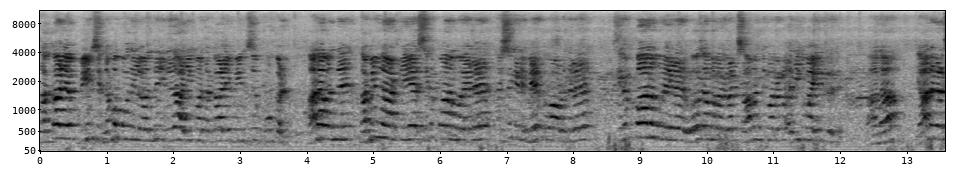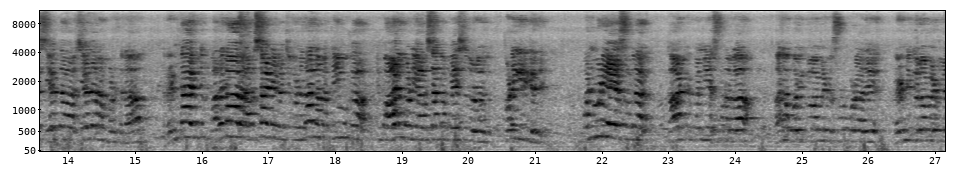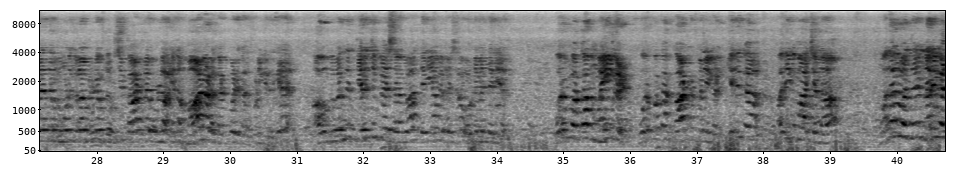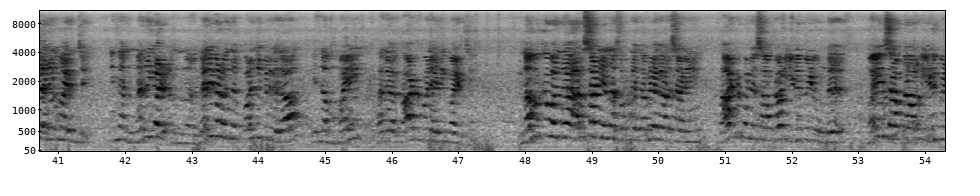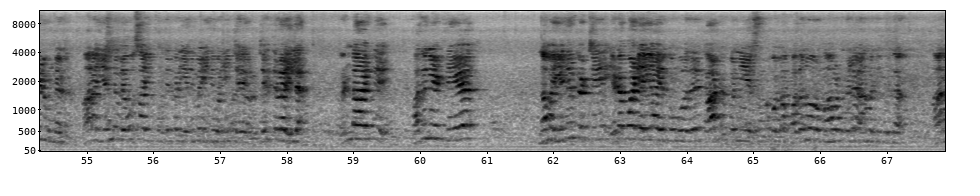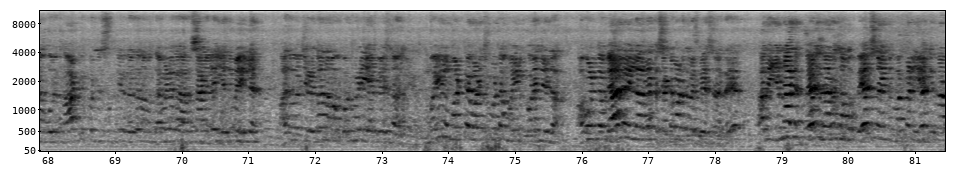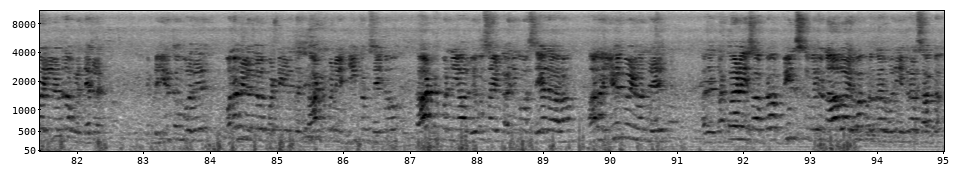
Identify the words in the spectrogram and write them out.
தக்காளி பீன்ஸ் நம்ம பகுதியில் வந்து இதுதான் அதிகமா தக்காளி பீன்ஸ் பூக்கள். ஆனா வந்து தமிழ்நாட்டிலேயே சிறப்பான முறையில கிருஷ்ணகிரி மேற்கு மாவட்டத்துல சிறப்பான முறையில ரோஜா மலர்கள் சாமந்தி மலர்கள் அதிகமா இருக்கிறது. ஆனா யானைகளை சேதா சேதாரம் படுத்தினா ரெண்டாயிரத்தி பதினாறு அரசாணையை வச்சுக்கொண்டு தான் நம்ம திமுக இப்ப ஆளுமொழி அரசாங்கம் பேச தொடங்கி இருக்கிறது. பன்மொழியா சொல்றார் காட்டு பள்ளியை சூழலாம் ஆனா ஒரு பக்கம் மயில்கள் ஒரு பக்கம் காட்டு பணிகள் எதுக்கு அதிகமாச்சுன்னா முதல் வந்து நரிகள் அதிகமா இருந்துச்சு இந்த நரிகள் நரிகள் வந்து குறைஞ்சு பிறகுதா? இந்த மயில் அந்த காட்டு பணி அதிகமாயிடுச்சு நமக்கு வந்து அரசாணி என்ன சொல்றது தமிழக அரசாணி காட்டு பணி சாப்பிட்டாலும் இழுப்பீடு உண்டு. மயில் சாப்பிட்டாலும் இழுப்பீடு உண்டு. ஆனா எந்த விவசாயி கொடுத்திருக்கிற எதுவுமே இதுவரையும் செ- இல்லை. ரெண்டாயிரத்தி பதினெட்டுலயே நம்ம எதிர்க்கட்சி எடப்பாடி ஐயா இருக்கும்போது காட்டுப்பண்ணியை சுட்டுக் கொள்ள பதினோரு மாவட்டத்திலே அனுமதி கொடுத்தார். ஆனா ஒரு காட்டுப்பண்ணி சுட்டிருக்கிறது நம்ம தமிழக அரசாணையில எதுவுமே இல்லை. அது வச்சுட்டு தான் நம்ம பொன்மொழியா பேசினாரு மயில் மட்டும் வளைச்சு போட்டா மயில் குறைஞ்சதுதான் அவங்களுக்கு வேலை இல்லாத இந்த சட்டமன்றத்துல பேசுறாரு. அது என்னது பேசுறாரு நம்ம பேசின இந்த மக்கள் ஏற்றுக்கிறாரா இல்லைன்னு அவங்களுக்கு தெரியல. இப்படி இருக்கும்போது வனவிலங்குகள் பட்டியலிருந்து காட்டுப்பண்ணியை நீக்கம் செய்யணும் காட்டுப்பண்ணியால் விவசாயிக்கு அதிகமா சேதாரம் ஆனா இழுப்பீடு வந்து அது தக்காளி சாப்பிட்டா பீன்ஸ்க்கு வெறும் நாலாயிரம் ரூபாய் கொடுத்தாரு ஒரு ஏக்கரா சாப்பிட்டா.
